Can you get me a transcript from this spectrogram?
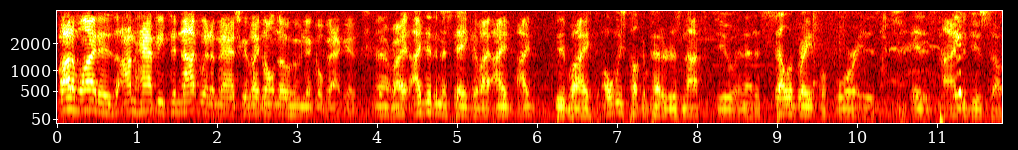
Bottom line is, I'm happy to not win a match because I don't know who Nickelback is. Yeah, right. I did the mistake of I, I, I did what I always tell competitors not to do, and that is celebrate before it is it is time to do so.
